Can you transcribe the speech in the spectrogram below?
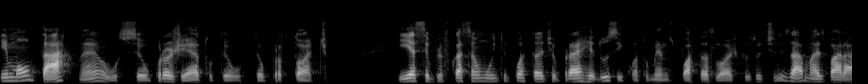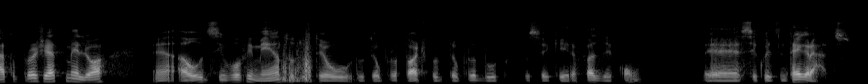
e montar né, o seu projeto, o teu, teu protótipo. E a simplificação é muito importante para reduzir. Quanto menos portas lógicas utilizar, mais barato o projeto, melhor né, o desenvolvimento do teu, do teu protótipo, do teu produto que você queira fazer com é, circuitos integrados.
